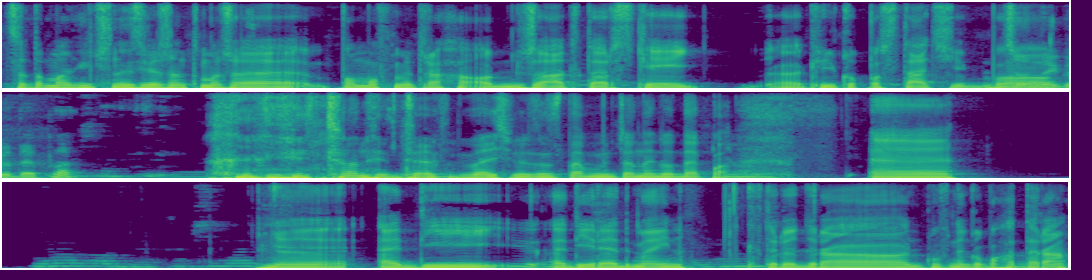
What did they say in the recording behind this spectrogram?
co do magicznych zwierząt, może pomówmy trochę o grze aktorskiej e, kilku postaci, bo... Johnnego Deppa? Johnny Depp, weźmy, zostawmy Johnnego Deppa. E, e, Eddie, Eddie Redmayne, który gra głównego bohatera,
